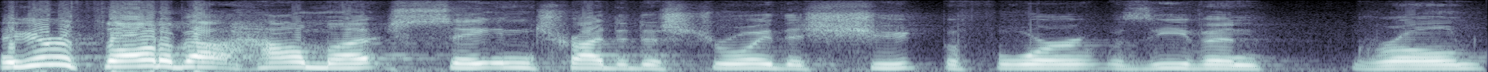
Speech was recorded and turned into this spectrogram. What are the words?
Have you ever thought about how much Satan tried to destroy the shoot before it was even grown?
